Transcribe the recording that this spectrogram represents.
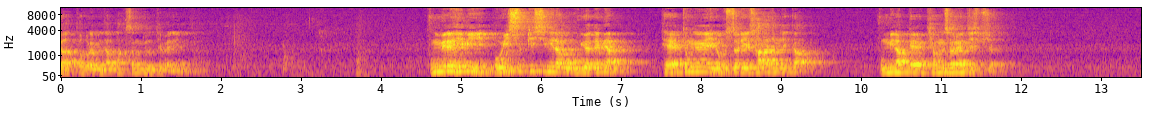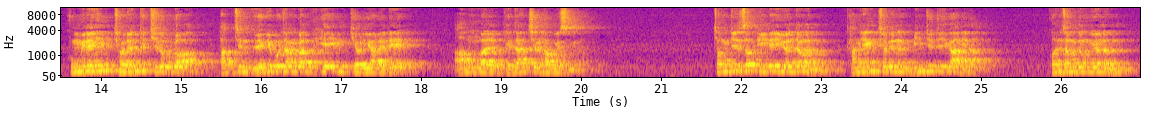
안녕하십니까 더불어민주당 박성준 대변인입니다. 국민의힘이 보이스피싱이라고 우겨대면 대통령의 욕설이 사라집니까? 국민 앞에 겸손해지십시오. 국민의힘 전현직 지도부가 박진 외교부 장관 해임 결의안에 대해 아무 말 대잔치를 하고 있습니다. 정진석 비대위원장은 강행 처리는 민주주의가 아니다. 권성동 의원은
